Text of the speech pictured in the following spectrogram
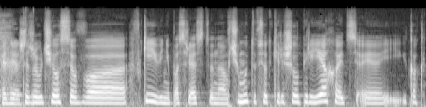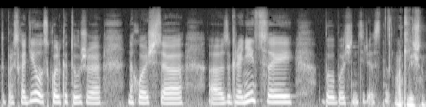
конечно. Ты же учился в, в Киеве непосредственно. Почему ты все таки решил переехать, э, и как это происходило, сколько ты уже находишься за границей, было бы очень интересно. Отлично.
